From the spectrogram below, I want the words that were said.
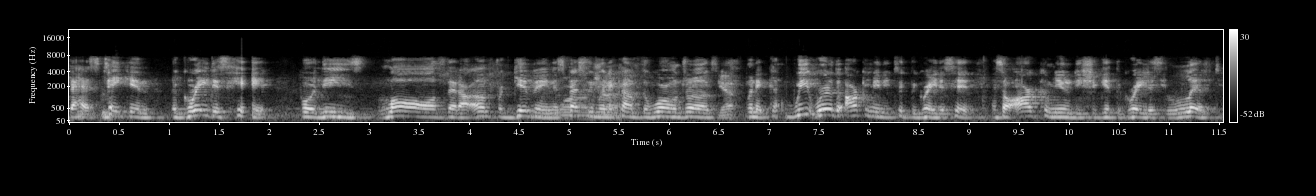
that has taken the greatest hit for these laws that are unforgiving, especially when drugs. it comes to war on drugs. Yep. When it we we're the, our community took the greatest hit, and so our community should get the greatest lift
